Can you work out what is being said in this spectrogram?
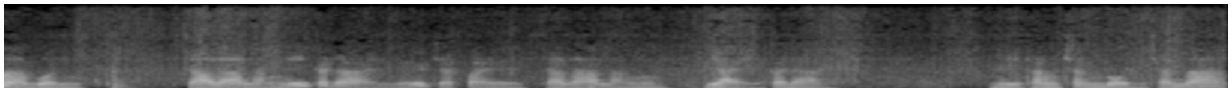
มาบนศาลาหลังนี้ก็ได้ หรือจะไปศาลาหลังใหญ่ก็ได้ มีทั้งชั้นบนชั้นล่าง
